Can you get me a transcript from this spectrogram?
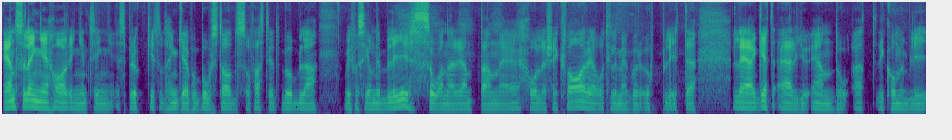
Än så länge har ingenting spruckit och då tänker jag på bostads och fastighetsbubbla. Vi får se om det blir så när räntan eh, håller sig kvar eh, och till och med går upp lite. Läget är ju ändå att det kommer bli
